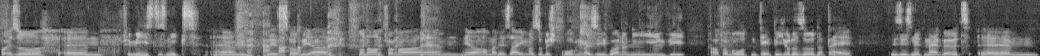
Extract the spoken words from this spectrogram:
Also ähm, für mich ist das nichts. Ähm, das habe ich ja von Anfang an, ähm, ja, haben wir das auch immer so besprochen. Also ich war noch nie irgendwie auf einem roten Teppich oder so dabei. Das ist nicht meine Welt. Ähm,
